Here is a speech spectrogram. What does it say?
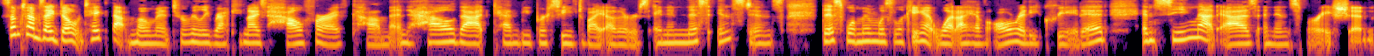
sometimes I don't take that moment to really recognize how far I've come and how that can be perceived by others. And in this instance, this woman was looking at what I have already created and seeing that as an inspiration.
